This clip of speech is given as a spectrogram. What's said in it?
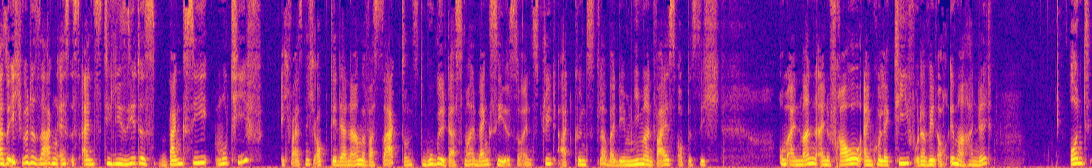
also ich würde sagen, es ist ein stilisiertes Banksy-Motiv ich weiß nicht, ob dir der Name was sagt, sonst google das mal. Banksy ist so ein Street Art Künstler, bei dem niemand weiß, ob es sich um einen Mann, eine Frau, ein Kollektiv oder wen auch immer handelt. Und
